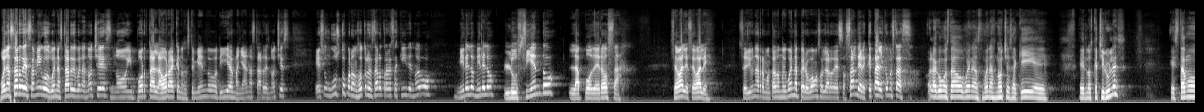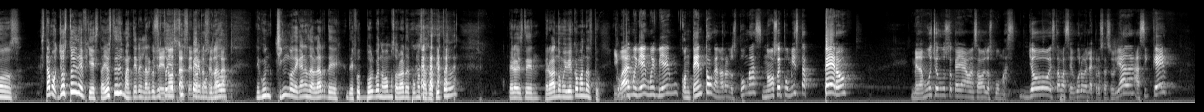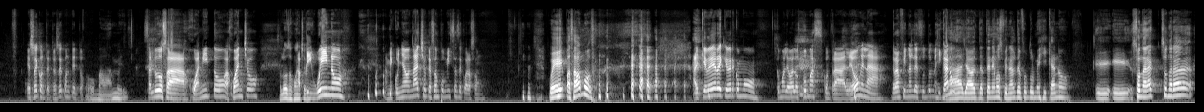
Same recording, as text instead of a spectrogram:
Buenas tardes amigos, buenas tardes, buenas noches, no importa la hora que nos estén viendo, días, mañanas, tardes, noches. Es un gusto para nosotros estar otra vez aquí de nuevo. Mírelo, mírelo, luciendo la poderosa. Se vale, se vale. Se dio una remontada muy buena, pero vamos a hablar de eso. Sander, ¿qué tal? ¿Cómo estás? Hola, ¿cómo estamos? Buenas, buenas noches aquí eh, en los cachirules. Estamos, estamos, yo estoy de fiesta, yo estoy de manteles largos, yo Se estoy súper emocionado. nota. Tengo un chingo de ganas de hablar de, de fútbol. Bueno, vamos a hablar de Pumas al ratito. pero este, pero ando muy bien. ¿Cómo andas tú? Igual, muy bien, muy bien. Contento, ganaron los Pumas. No soy pumista, pero me da mucho gusto que hayan avanzado los Pumas. Yo estaba seguro de la Cruz Azuleada, así que estoy contento, estoy contento. Oh, mames. Saludos a Juanito, a Juancho, Saludos a Juancho. a Pingüino, a mi cuñado Nacho, que son pumistas de corazón. Güey, pasábamos. Hay que ver, hay que ver cómo, cómo le va a los Pumas contra León en la gran final del fútbol mexicano. Ya, ya, ya tenemos final de fútbol mexicano. Eh, eh, sonará, sonará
